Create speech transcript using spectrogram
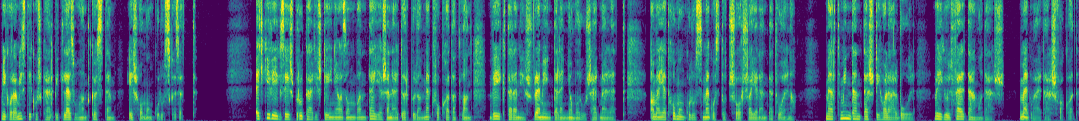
mikor a misztikus kárpit lezuhant köztem és homonkulusz között. Egy kivégzés brutális ténye azonban teljesen eltörpül a megfoghatatlan, végtelen és reménytelen nyomorúság mellett, amelyet homonkulusz megosztott sorsa jelentett volna, mert minden testi halálból végül feltámadás, megváltás fakad.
